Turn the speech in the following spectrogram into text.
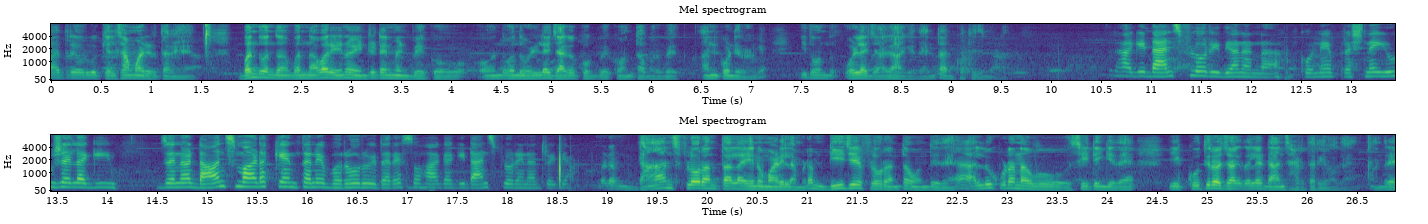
ರಾತ್ರಿವರೆಗೂ ಕೆಲಸ ಮಾಡಿರ್ತಾರೆ. ಬಂದು ಒಂದು ಒನ್ ಅವರ್ ಏನೋ ಎಂಟರ್ಟೈನ್ಮೆಂಟ್ ಬೇಕು, ಒಂದು ಒಂದು ಒಳ್ಳೆ ಜಾಗಕ್ಕೆ ಹೋಗಬೇಕು ಅಂತ ಬರಬೇಕು ಅಂದ್ಕೊಂಡಿರೋರಿಗೆ ಇದೊಂದು ಒಳ್ಳೆ ಜಾಗ ಆಗಿದೆ ಅಂತ ಅನ್ಕೋತಿದ್ದೀನಿ ಮೇಡಮ್. ಹಾಗೆ ಡ್ಯಾನ್ಸ್ ಫ್ಲೋರ್ ಇದೆಯಾ ನನ್ನ ಕೊನೆ ಪ್ರಶ್ನೆ. ಯೂಶಲಾಗಿ ಜನ ಡಾನ್ಸ್ ಮಾಡೋಕ್ಕೆ ಅಂತಲೇ ಬರೋರು ಇದ್ದಾರೆ ಸೊ ಹಾಗಾಗಿ ಡ್ಯಾನ್ಸ್ ಫ್ಲೋರ್ ಏನಾದರೂ ಇದೆಯಾ? ಮೇಡಮ್ ಡಾನ್ಸ್ ಫ್ಲೋರ್ ಅಂತೆಲ್ಲ ಏನೂ ಮಾಡಿಲ್ಲ. ಮೇಡಮ್ ಡಿ ಜೆ ಫ್ಲೋರ್ ಅಂತ ಒಂದಿದೆ. ಅಲ್ಲೂ ಕೂಡ ನಾವು ಸೀಟಿಂಗ್ ಇದೆ. ಈ ಕೂತಿರೋ ಜಾಗದಲ್ಲೇ ಡ್ಯಾನ್ಸ್ ಆಡ್ತಾರೆ ಇವಾಗ. ಅಂದರೆ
